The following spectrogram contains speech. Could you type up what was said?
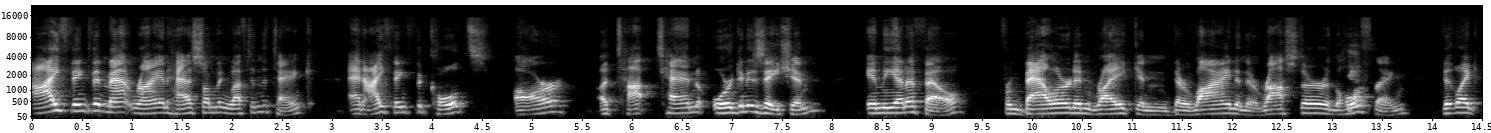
I think that Matt Ryan has something left in the tank, and I think the Colts are a top ten organization in the NFL from Ballard and Reich and their line and their roster and the whole yeah. thing that like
